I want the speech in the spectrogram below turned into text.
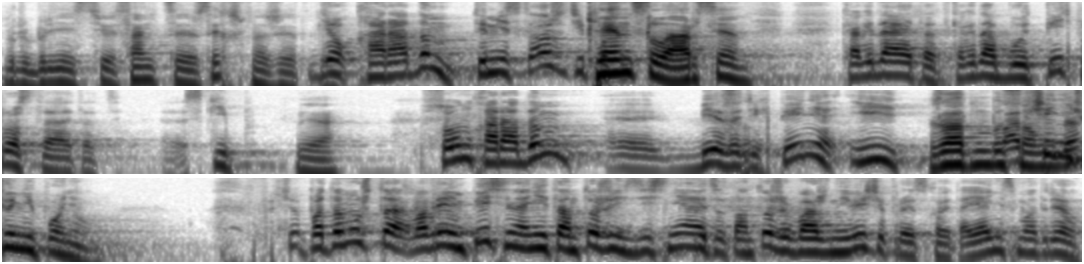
бір бірдеңе істеу санкция жасайықшы мына жігітке жоқ қарадым ты мне сказал же типа кенсел арсен когда этот когда будет петь просто этот э, скип иә соны қарадым э, без этих пения и жылатын болсаң вообще да? ничего не понял Чё, потому что во время песен они там тоже изъясняются там тоже важные вещи происходят а я не смотрел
